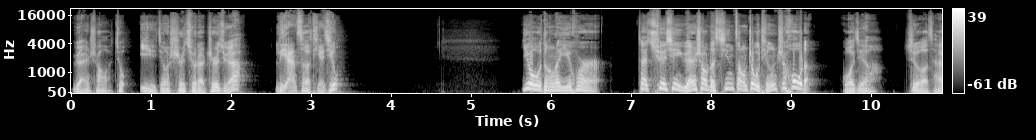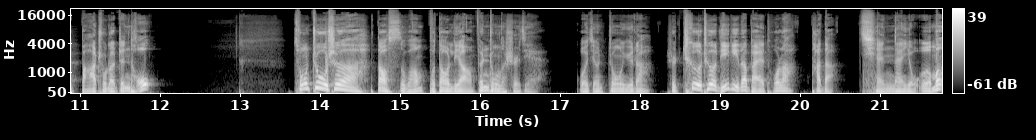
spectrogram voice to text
袁绍就已经失去了知觉，脸色铁青。又等了一会儿，在确信袁绍的心脏骤停之后的郭靖这才拔出了针头。从注射到死亡不到两分钟的时间，郭靖终于的是彻彻底底的摆脱了他的前男友噩梦。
